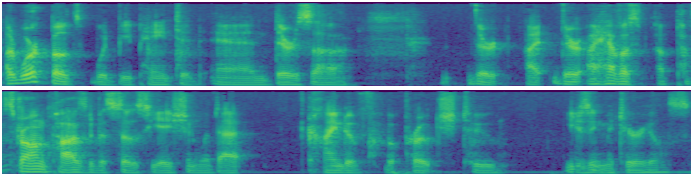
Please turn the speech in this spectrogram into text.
But work boats would be painted, and there's a there I there I have a strong positive association with that kind of approach to using materials.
